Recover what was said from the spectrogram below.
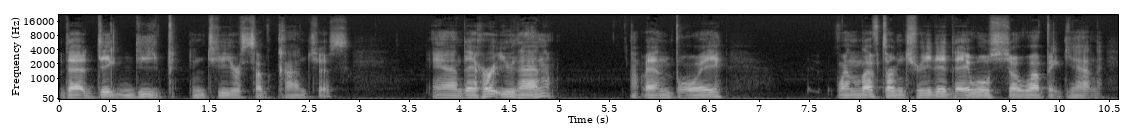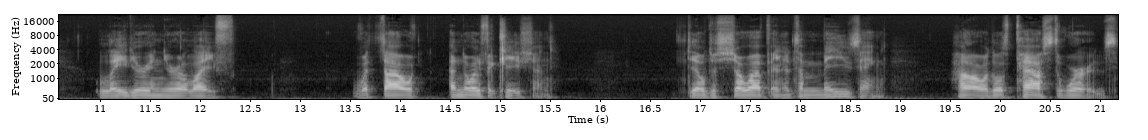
that dig deep into your subconscious. And they hurt you then. And boy, when left untreated, they will show up again later in your life without a notification. They'll just show up, and it's amazing how those past words,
